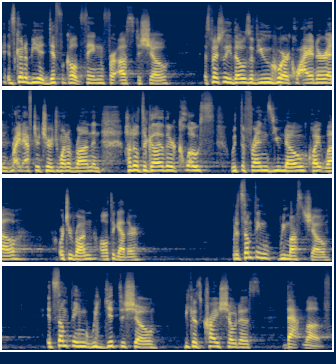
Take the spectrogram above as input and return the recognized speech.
It's going to be a difficult thing for us to show, especially those of you who are quieter and right after church want to run and huddle together close with the friends you know quite well, or to run all together but it's something we must show. It's something we get to show because Christ showed us that love.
